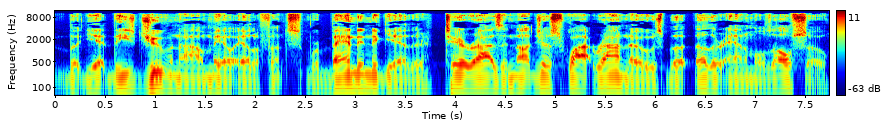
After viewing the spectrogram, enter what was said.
but yet these juvenile male elephants were banding together, terrorizing not just white rhinos but other animals also.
